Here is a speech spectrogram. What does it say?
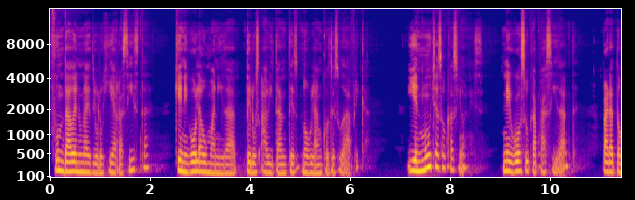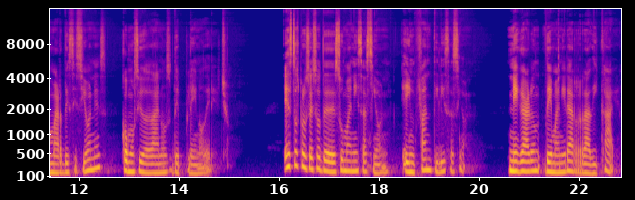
fundado en una ideología racista que negó la humanidad de los habitantes no blancos de Sudáfrica y en muchas ocasiones negó su capacidad para tomar decisiones como ciudadanos de pleno derecho. Estos procesos de deshumanización e infantilización negaron de manera radical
